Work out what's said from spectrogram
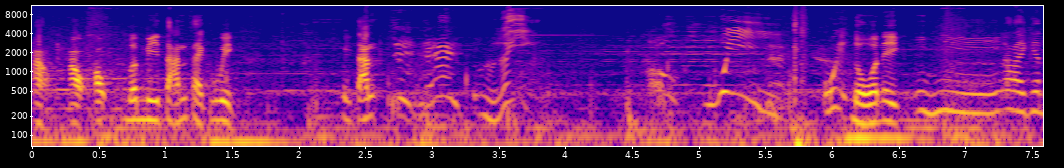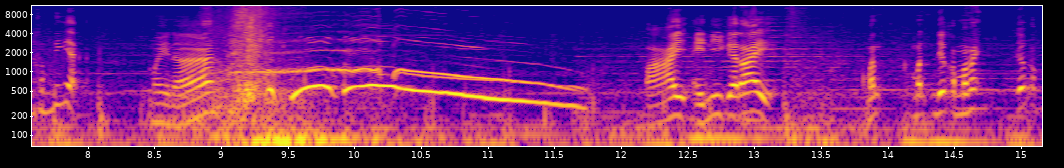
เอาเอาเอามันมีตันใส่กูอีก มีตันเฮ้ยอุ้ยอุ้ยโดนอีกอืออะไรกันครับเนี่ยไม่นะไปไอ้นี่ก็ได้ มันมันเลี้ยวกลับมาไหมเลี้ยวกลับ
